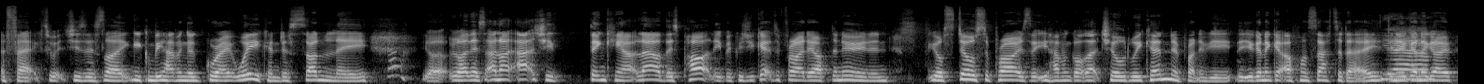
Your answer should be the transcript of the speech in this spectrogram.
effect, which is just like you can be having a great week and just suddenly you're like this. And I actually thinking out loud this partly because you get to Friday afternoon and you're still surprised that you haven't got that chilled weekend in front of you. That you're going to get up on Saturday and you're going to go.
